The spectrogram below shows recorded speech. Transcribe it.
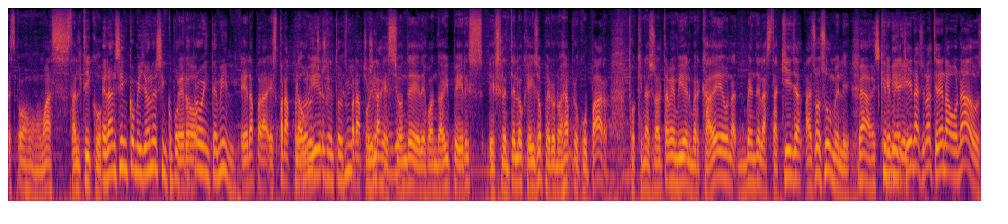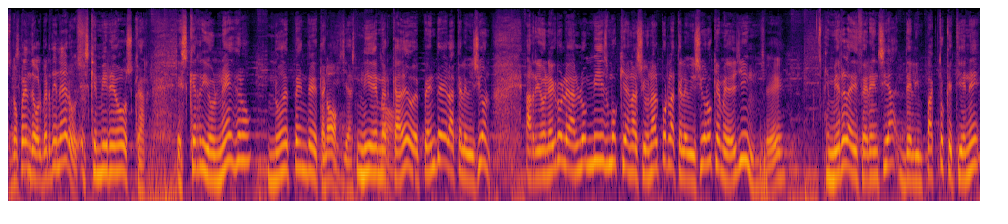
está- o más, está altico. Eran 5 millones, 5 por Pero 4, 20 mil. Era para, es para aplaudir, 800 es mil, para aplaudir la 800 gestión de, de Juan David Pérez. Excelente lo que hizo, pero no deja preocupar, porque Nacional también vive el mercadeo, vende las taquillas, a eso súmele. Vea, es que mire- Medellín y Nacional tienen abonados, no pueden devolver dineros. Es que mire, Oscar, es que Río Negro no depende de taquillas, ni de mercadeo, depende de la televisión. A Río Negro le dan lo mismo que a Nacional por la televisión o que a Medellín. Sí. Y mire la diferencia del impacto que tiene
